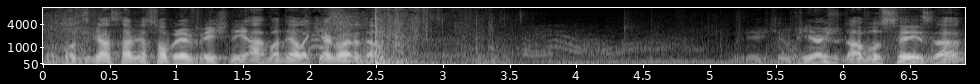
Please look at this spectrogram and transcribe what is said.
Não vou desgastar minha sobrevivente nem a arma dela aqui agora não. Que eu vim ajudar vocês, né?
